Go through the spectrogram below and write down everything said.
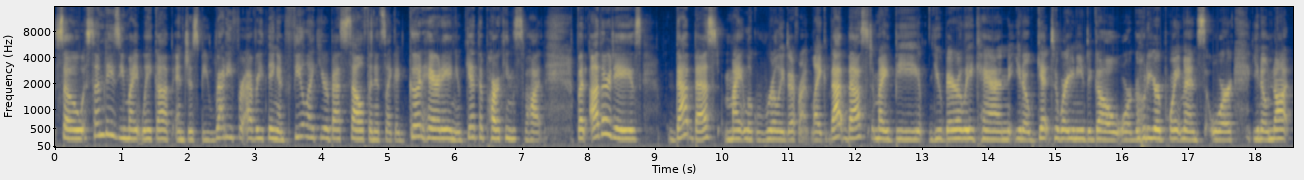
So some days you might wake up and just be ready for everything and feel like your best self and it's like a good hair day and you get the parking spot. But other days that best might look really different. Like that best might be you barely can, you know, get to where you need to go or go to your appointments or, you know, not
